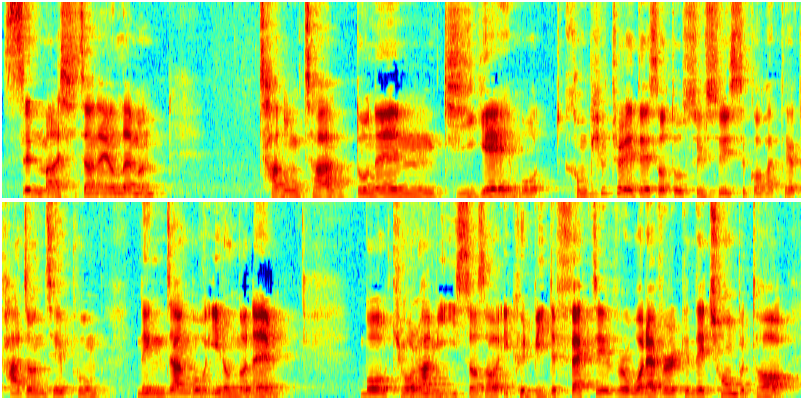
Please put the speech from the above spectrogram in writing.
쓴맛이잖아요, lemon. 자동차 또는 기계, 뭐 컴퓨터에 대해서도 쓸 수 있을 것 같아요. 가전 제품, 냉장고 이런 거는 뭐 결함이 있어서 it could be defective or whatever. 근데 처음부터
